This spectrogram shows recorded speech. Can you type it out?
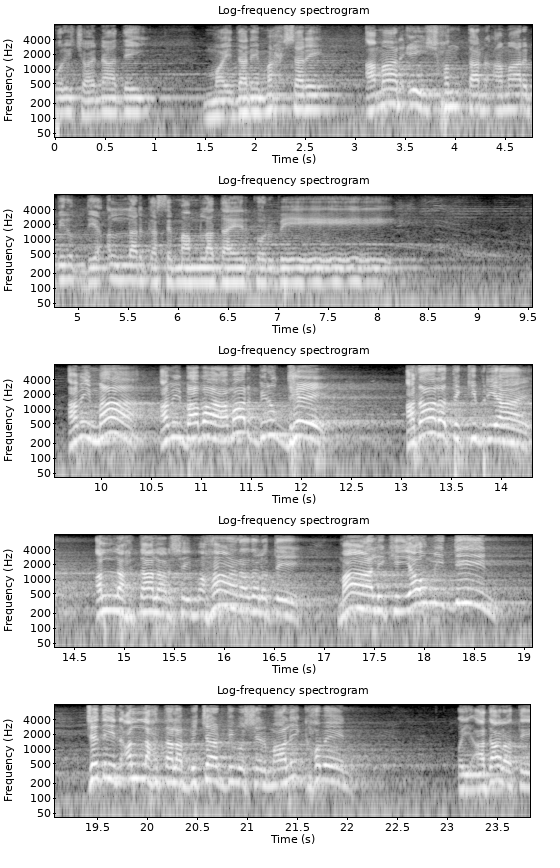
পরিচয় না দেই, ময়দানে মাহসারে আমার এই সন্তান আমার বিরুদ্ধে আল্লাহর কাছে মামলা দায়ের করবে। আমি মা, আমি বাবা আমার বিরুদ্ধে আদালতে কিবরিয়ায় আল্লাহ তালার সেই মহান আদালতে মালিক ইয়াউমিদ্দিন যেদিন আল্লাহ তালা বিচার দিবসের মালিক হবেন ওই আদালতে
